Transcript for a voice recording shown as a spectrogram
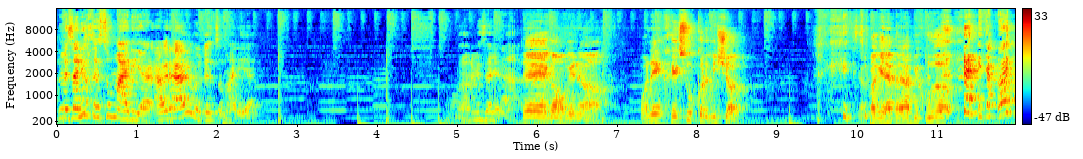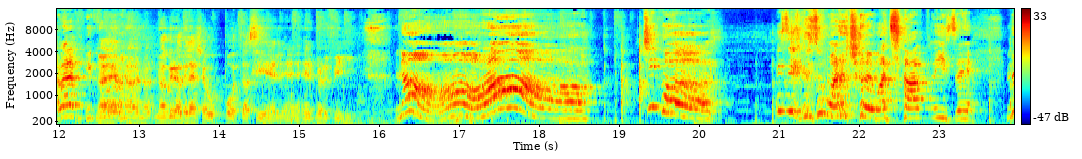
Me salió Jesús María. ¿Habrá algo en Jesús María? No, no me sale nada. Eh, ¿cómo que no? Poné Jesús Cormillón. Capaz que la palabra pijudo. No, no, no, no creo que la haya puesto así en, el perfil. ¡No! ¡Oh! ¡Chicos! Ese Jesús Morocho de WhatsApp dice: No,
